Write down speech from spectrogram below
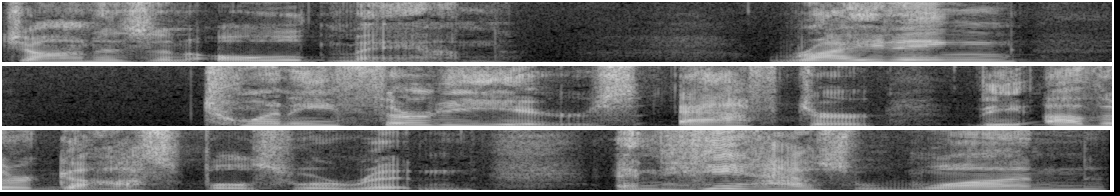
John is an old man writing 20, 30 years after the other gospels were written, and he has one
